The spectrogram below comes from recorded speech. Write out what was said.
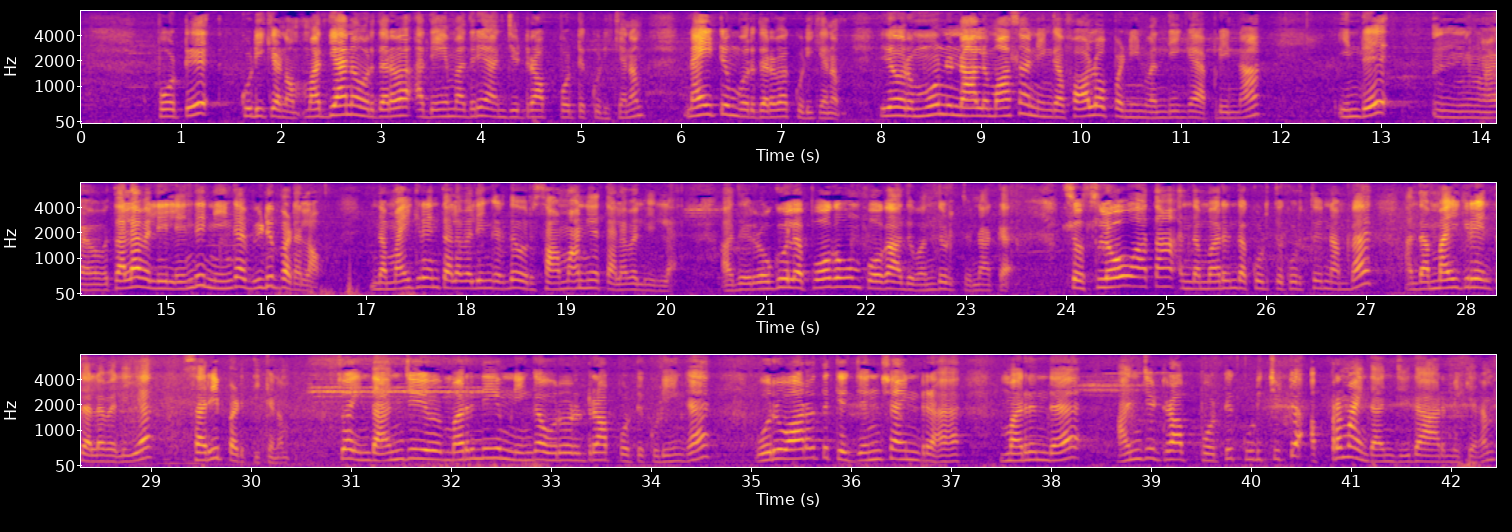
போட்டு குடிக்கணும். மத்தியானம் ஒரு தடவை அதே மாதிரி அஞ்சு ட்ராப் போட்டு குடிக்கணும். நைட்டும் ஒரு தடவை குடிக்கணும். இது ஒரு மூணு நாலு மாதம் நீங்கள் ஃபாலோ பண்ணின்னு வந்தீங்க அப்படின்னா இந்த தலைவலியிலேருந்து நீங்கள் விடுபடலாம். இந்த மைக்ரைன் தலைவலிங்கிறது ஒரு சாமானிய தலைவலி இல்லை. அது ரொகுல போகவும் போகாது வந்துடுத்துனாக்க ஸோ ஸ்லோவாக தான் அந்த மருந்தை கொடுத்து கொடுத்து நம்ம அந்த மைக்ரேன் தலைவலியை சரிப்படுத்திக்கணும். ஸோ இந்த அஞ்சு மருந்தையும் நீங்கள் ஒரு ஒரு ட்ராப் போட்டு குடிங்க. ஒரு வாரத்துக்கு ஜென்ஷைன்ற மருந்தை அஞ்சு ட்ராப் போட்டு குடிச்சிட்டு அப்புறமா இந்த அஞ்சு இதை ஆரம்பிக்கணும்.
